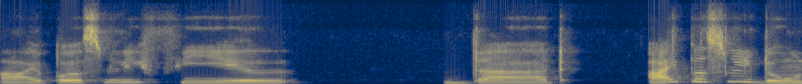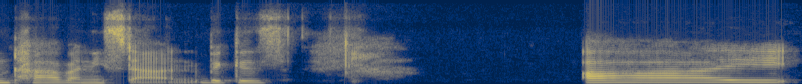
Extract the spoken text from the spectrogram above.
I personally feel that I personally don't have any stand because I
